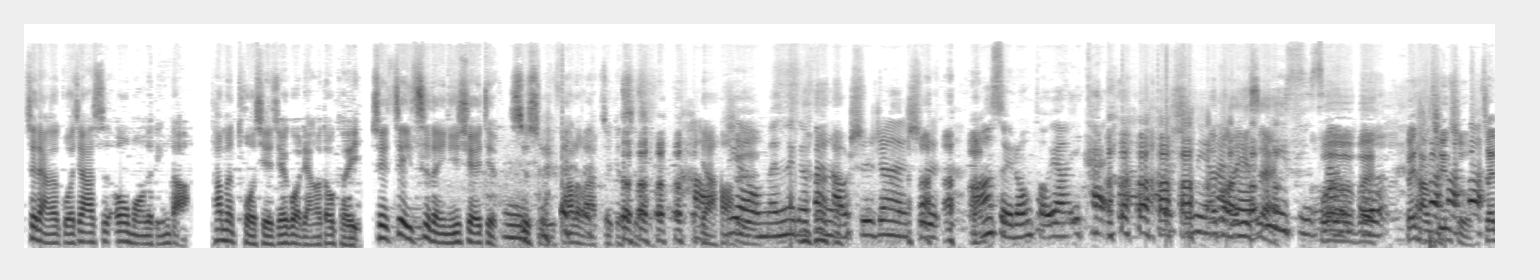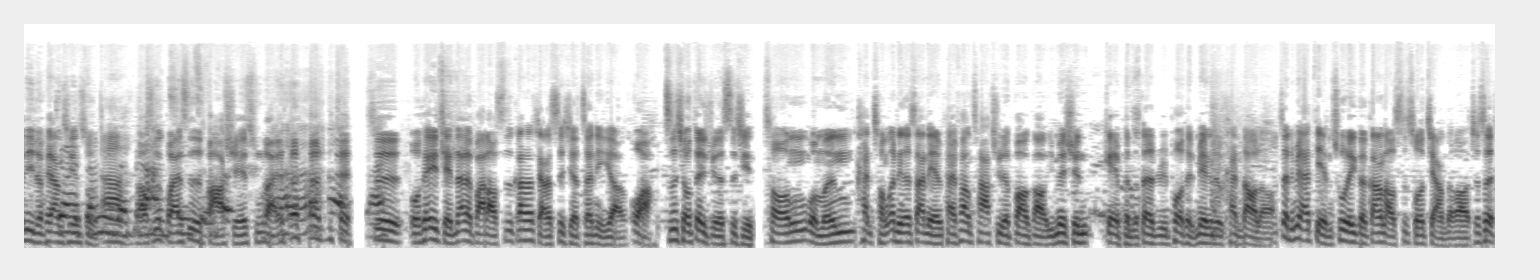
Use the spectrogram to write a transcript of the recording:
这两个国家是欧盟的领导，他们妥协，结果两个都可以。所以这一次的 initiative 是属于 follow up 这个事情。好，因为我们那个范老师真的是好像水龙头一样，一开二十年来的 历史长河，不不不，非常清楚，整理的非常清楚。啊。老师果然是法学出来的，对，是我可以简单的把老师刚刚讲的事情整理一下。哇，直球对决的事情，从我们看从二零二三年排放差距的报告 emission gap 的 report 里面就看到了哦，这里面还点出了一个刚刚老师所讲的哦，就是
